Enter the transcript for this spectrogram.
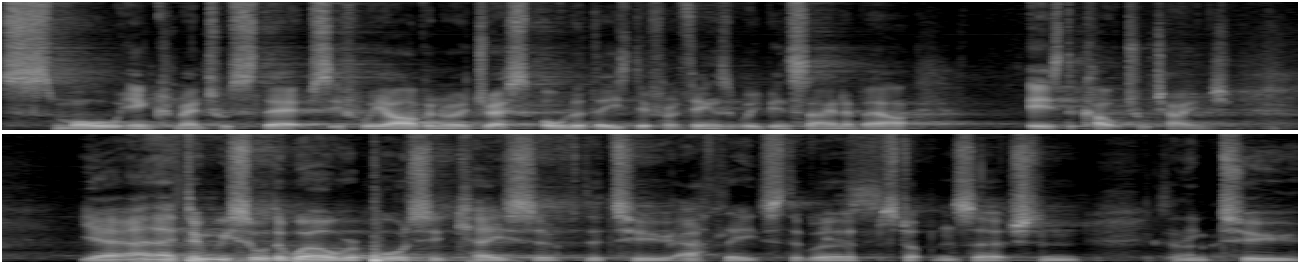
small incremental steps. If we are going to address all of these different things that we've been saying about, is the cultural change. Yeah, and I think we saw the well-reported case of the two athletes that were yes. stopped and searched, and exactly. I think two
